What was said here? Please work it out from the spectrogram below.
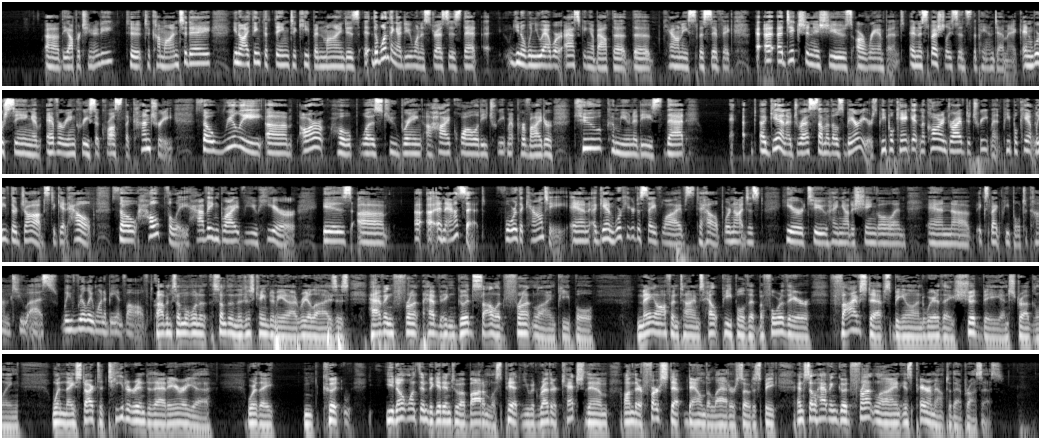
uh, the opportunity to, to come on today. You know, I think the thing to keep in mind is the one thing I do want to stress is that. You know, when you were asking about the the county specific, a- addiction issues are rampant, and especially since the pandemic, and we're seeing an ever increase across the country. So, really, um, our hope was to bring a high quality treatment provider to communities that again address some of those barriers. People can't get in the car and drive to treatment. People can't leave their jobs to get help. So hopefully, having Brightview here is uh, a, an asset for the county. And again, we're here to save lives, to help. We're not just here to hang out a shingle and and uh, expect people to come to us. We really want to be involved. Robin, some, one of, something that just came to me and I realize is having front having good solid frontline people may oftentimes help people that before they're five steps beyond where they should be and struggling, when they start to teeter into that area where they could you don't want them to get into a bottomless pit. You would rather catch them on their first step down the ladder, so to speak. And so having good front line is paramount to that process.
